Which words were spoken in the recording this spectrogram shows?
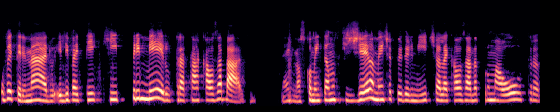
o veterinário ele vai ter que primeiro tratar a causa base. Né? Nós comentamos que geralmente a piodermite ela é causada por uma outra,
